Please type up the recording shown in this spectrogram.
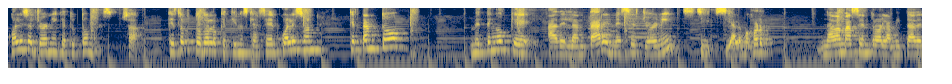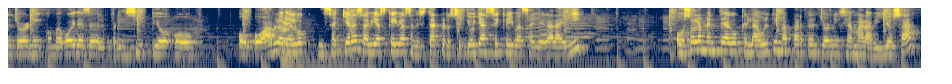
¿cuál es el journey que tú tomas? O sea, ¿qué es todo lo que tienes que hacer? ¿Cuáles son, qué tanto me tengo que adelantar en ese journey? Si, si a lo mejor nada más entro a la mitad del journey o me voy desde el principio o, o, hablo de algo que ni siquiera sabías que ibas a necesitar, pero si yo ya sé que ibas a llegar ahí, o solamente hago que la última parte del journey sea maravillosa,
